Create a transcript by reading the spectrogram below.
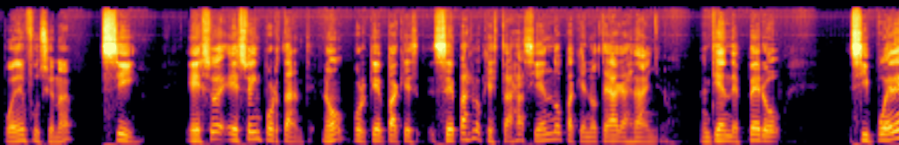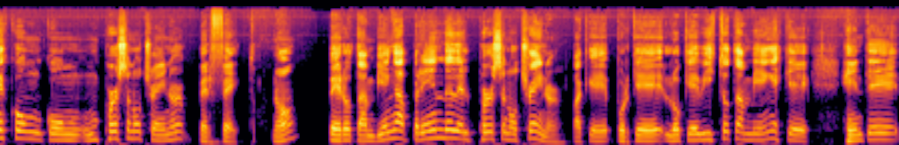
pueden funcionar? Sí, eso, eso es importante, ¿no? Porque para que sepas lo que estás haciendo, para que no te hagas daño, ¿entiendes? Pero si puedes con, con un personal trainer, perfecto, ¿no? Pero también aprende del personal trainer, para que, porque lo que he visto también es que gente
